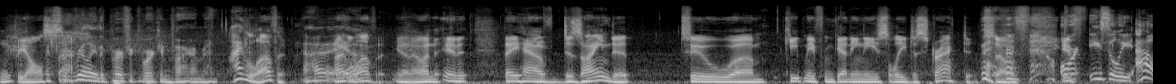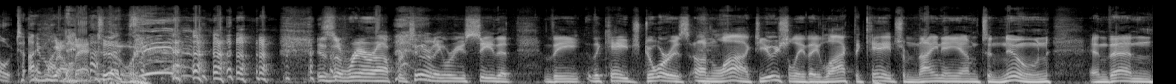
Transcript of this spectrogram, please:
we'll be all It's set. really the perfect work environment. I love it. I- I love it. You know, and, and it, they have designed it to um, keep me from getting easily distracted. So, if- or easily out, I might well, that too. this is a rare opportunity where you see that the the cage door is unlocked. Usually, they lock the cage from 9 a.m. to noon, and then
